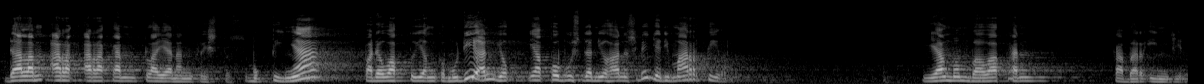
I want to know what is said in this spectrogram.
dalam arak-arakan pelayanan Kristus. Buktinya pada waktu yang kemudian Yakobus dan Yohanes ini jadi martir yang membawakan kabar Injil.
